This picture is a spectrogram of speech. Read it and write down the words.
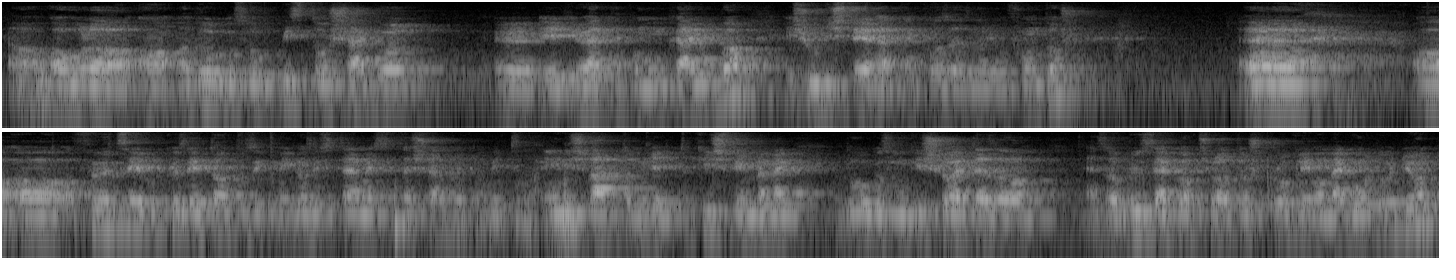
ahol a, a, a dolgozók biztonsággal jöhetnek a munkájukba, és úgy is térhetnek hozzá, ez nagyon fontos. A, a, a fő célok közé tartozik még az is természetesen, hogy amit én is láttam, ugye itt a kisfilmben meg dolgozunk is rajta, ez a, ez a bűzzel kapcsolatos probléma megoldódjon,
